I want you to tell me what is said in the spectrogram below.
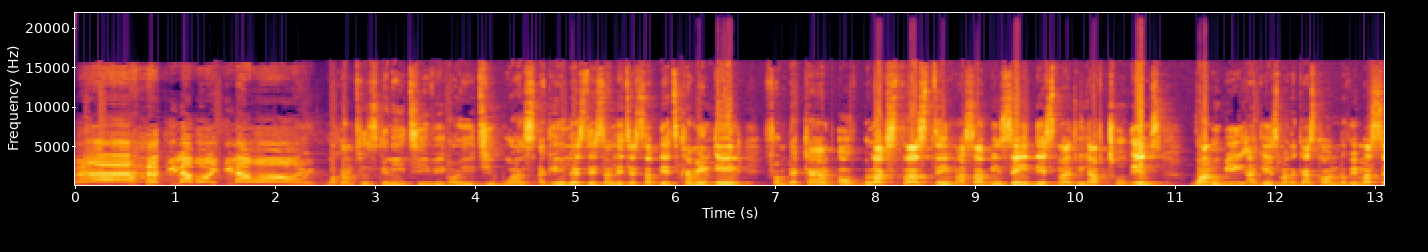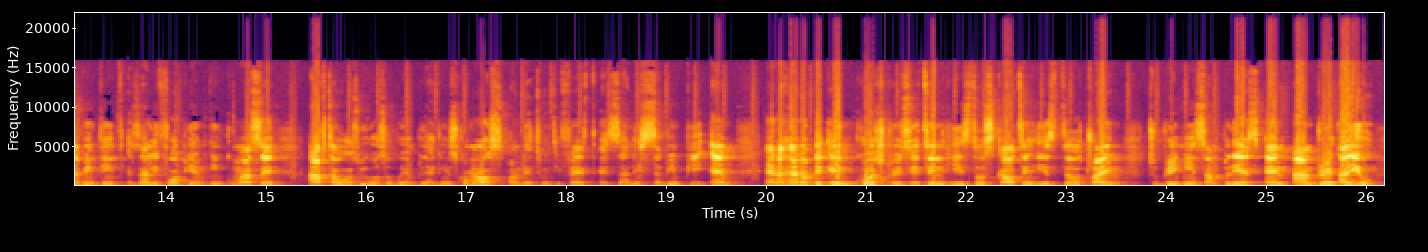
Ah, killer boy, killer boy. Welcome to Skinny TV on YouTube once again. Let's take some latest updates coming in from the camp of Black Stars team. As I've been saying, this month we have two games. One will be against Madagascar on November 17th, exactly 4 p.m. in Kumasi. Afterwards, we also go and play against Comoros on the 21st, exactly 7 p.m. And ahead of the game, Coach Chris Hughton, he is still scouting, he is still trying to bring in some players. And Andre Ayew,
